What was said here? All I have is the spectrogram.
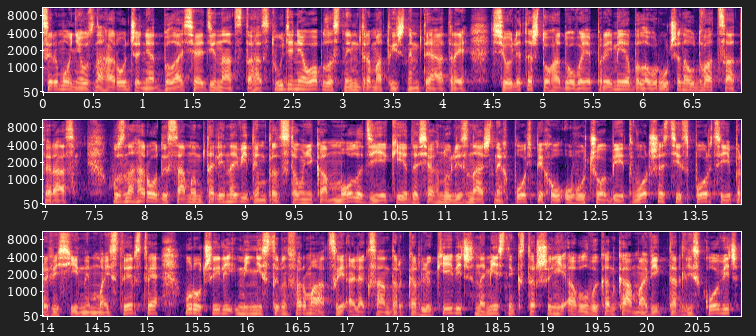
Цырымонія ўзнагароджання адбылася 11 студзеня ў абласным драматычным тэатры. Сёлета штогадовая прэмія была ўручана ў 20 раз. Узнагароды самым таленавітым прадстаўнікам моладзі, якія дасягнулі значных поспехаў у вучобе і творчасці, спорце і прафесійным майстэрстве, уручылі міністр інфармацыі Александр Карлюкевич, намеснік старшыні аблвыканкама Віктор Віктор Лісковіч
